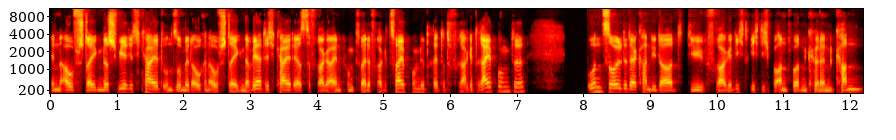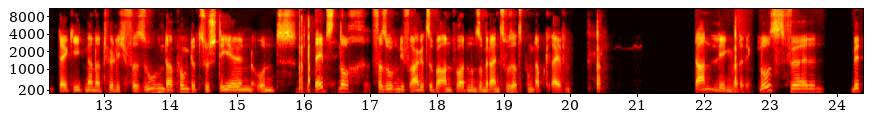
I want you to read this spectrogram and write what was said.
in aufsteigender Schwierigkeit und somit auch in aufsteigender Wertigkeit. Erste Frage ein Punkt, zweite Frage zwei Punkte, dritte Frage drei Punkte. Und sollte der Kandidat die Frage nicht richtig beantworten können, kann der Gegner natürlich versuchen, da Punkte zu stehlen und selbst noch versuchen, die Frage zu beantworten und somit einen Zusatzpunkt abgreifen. Dann legen wir direkt los für, mit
